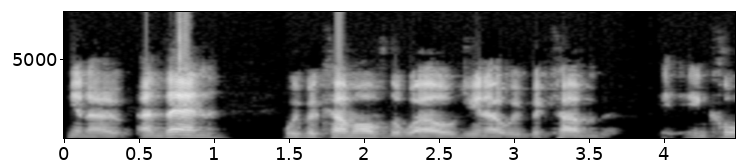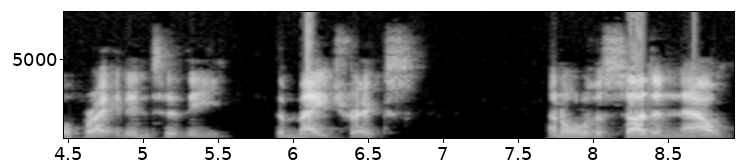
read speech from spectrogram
you know, and then we become of the world, you know, we become incorporated into the the matrix and all of a sudden now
